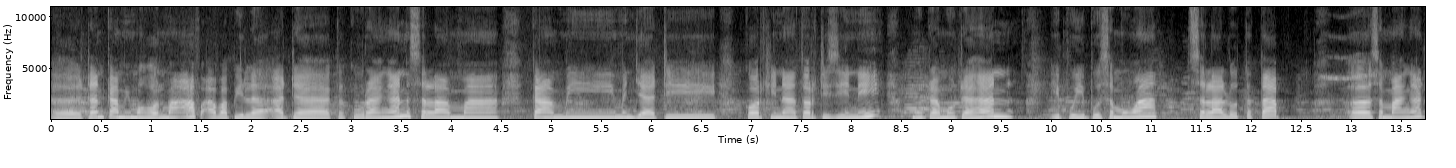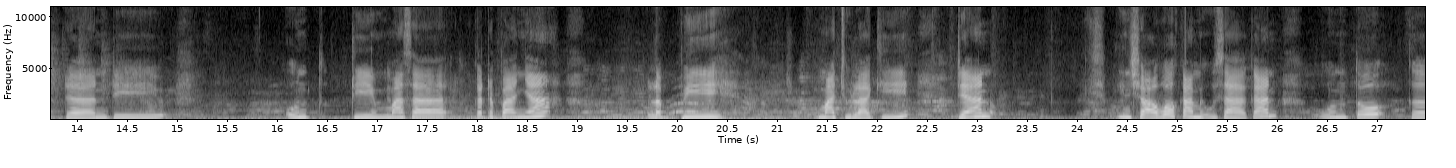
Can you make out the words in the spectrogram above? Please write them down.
Uh, dan kami mohon maaf apabila ada kekurangan selama kami menjadi koordinator di sini. Mudah-mudahan ibu-ibu semua selalu tetap uh, semangat dan di untuk di masa ke depannya lebih maju lagi dan insya Allah kami usahakan untuk ke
